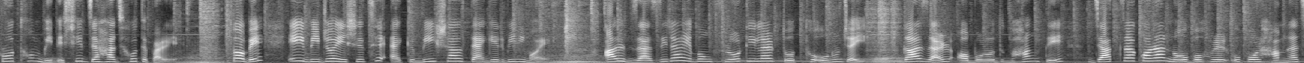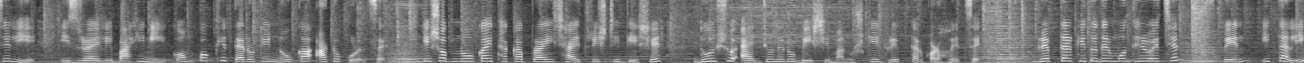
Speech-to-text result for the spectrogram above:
প্রথম বিদেশি জাহাজ হতে পারে। তবে এই বিজয় এসেছে এক বিশাল ত্যাগের বিনিময়ে। আল জাজিরা এবং ফ্লোটিলার তথ্য অনুযায়ী, গাজার অবরোধ ভাঙতে যাত্রা করা নৌবহরের উপর হামলা চালিয়ে ইসরায়েলি বাহিনী কমপক্ষে তেরোটি নৌকা আটক করেছে। এসব নৌকায় থাকা প্রায় সাঁত্রিশটি দেশের দুইশো একজনেরও বেশি মানুষকে গ্রেপ্তার করা হয়েছে। গ্রেপ্তারকৃতদের মধ্যে রয়েছেন স্পেন, ইতালি,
